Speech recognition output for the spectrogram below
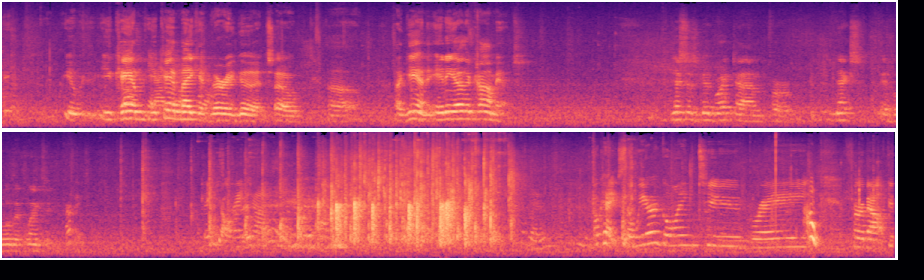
you you can you can make it very good. So uh, again, any other comments? This is good break time for next is a little bit lengthy. Perfect. Thank you great job. Okay, so we are going to break for about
